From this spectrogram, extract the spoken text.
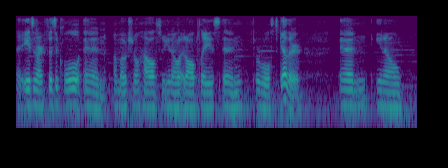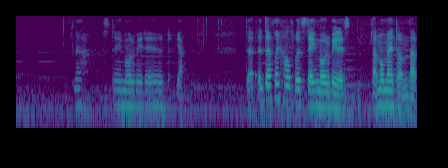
It aids in our physical and emotional health. You know, it all plays into roles together, and you know, stay motivated. Yeah, it definitely helps with staying motivated. That momentum, that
